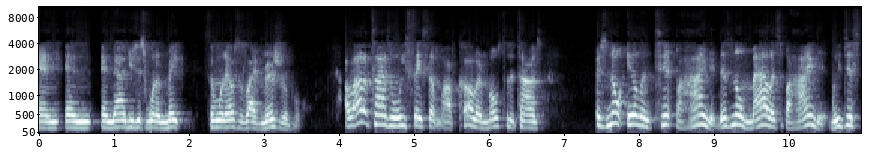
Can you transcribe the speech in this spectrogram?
and and and now you just want to make someone else's life miserable. A lot of times when we say something off color, most of the times there's no ill intent behind it. There's no malice behind it. We just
